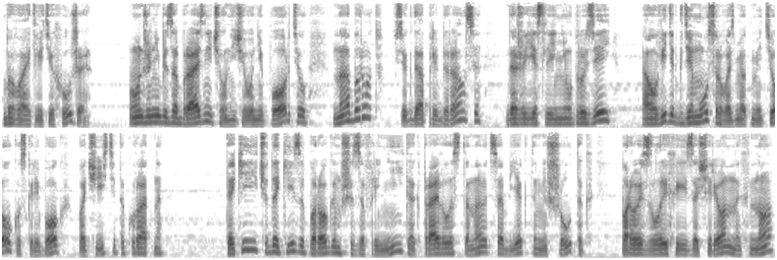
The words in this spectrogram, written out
бывает ведь и хуже. Он же не безобразничал, ничего не портил, наоборот, всегда прибирался, даже если и не у друзей, а увидит, где мусор, возьмет метелку, скребок, почистит аккуратно – Такие чудаки за порогом шизофрении, как правило, становятся объектами шуток, порой злых и изощренных, но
